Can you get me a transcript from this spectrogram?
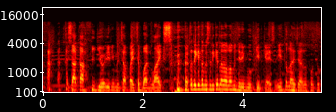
Bisakah video ini mencapai ceban likes? Sedikit demi sedikit lama-lama menjadi bukit guys. Itulah jangan lupa untuk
